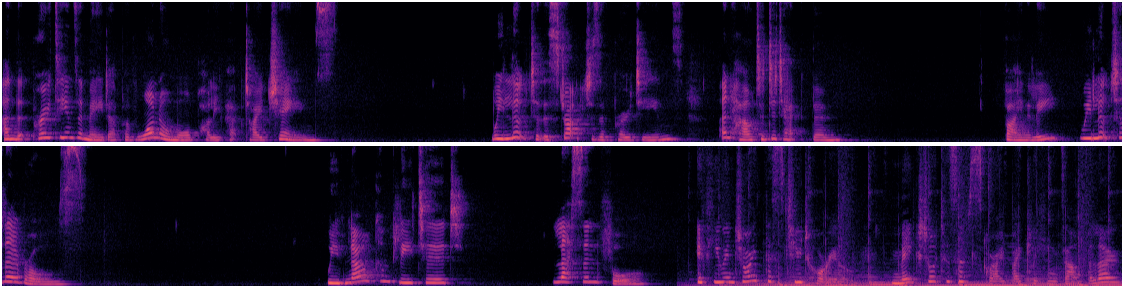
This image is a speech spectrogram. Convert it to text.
and that proteins are made up of one or more polypeptide chains. We looked at the structures of proteins and how to detect them. Finally, we looked at their roles. We've now completed Lesson 4. If you enjoyed this tutorial, make sure to subscribe by clicking down below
